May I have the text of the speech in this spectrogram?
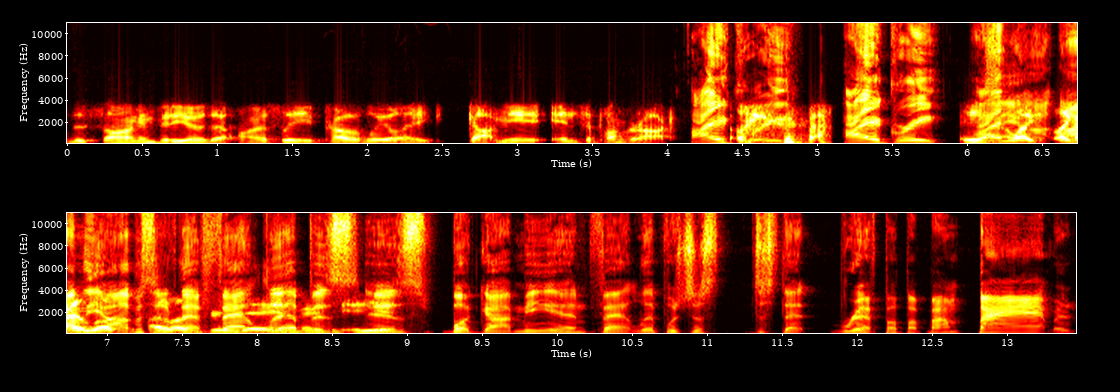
the song and video that honestly probably like got me into punk rock. I agree. I agree. Yeah, I, like, like I'm I the love- opposite I of that. Green Fat Day Lip is is what got me in. Fat Lip was just just that riff, ba- ba- bam, bam, it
